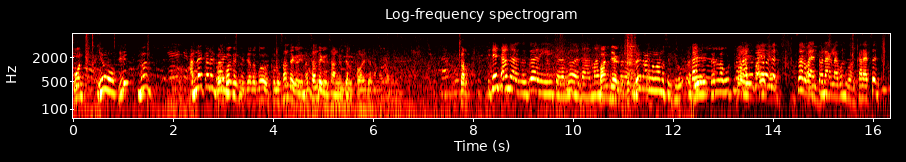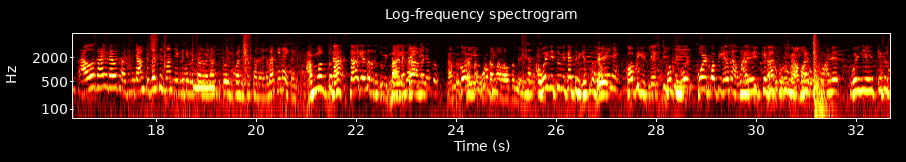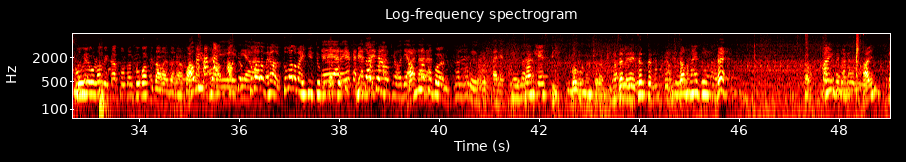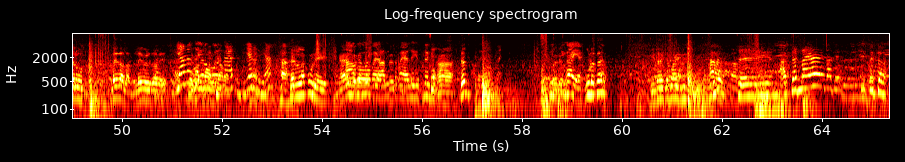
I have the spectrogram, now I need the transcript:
कोण? हो? मग. बरं ड्रायव्हर मी त्याला बघ तुला संध्याकाळी ना संध्याकाळी सांगेन त्याला ठेवायचं का नाही गाडी. चला. घर विचारा घर माणसं. पाणी द्या एकदा. लय चांगला माणूस आहे तो. ए, त्याला उठ ना चल बाया तो लागला बनबन करा चल अहो गाडी ड्रायव्हर ठेवायचं म्हणजे आमच्या घरचेच माणसं इकडे तिकडे चढवायला आमची पोरगी कॉलेज चढवायला बाकी नाही काही हा, मग तर चहा घेणार का तुम्ही चहा नाही, घेणार? नाही, नाही. नको. शांत चल ना उठणार आहोत मी वहिनी तुम्ही काहीतरी घेतलं नाही, नाही. कॉफी घेतली असती कोल्ड कॉफी घ्या ना अरे उन्हाची इतके हा? तुम्ही. अरे वहिनी इतके दिवस तू एवढा बेकार तो तर तू कॉफी चालायचा का अहो, पा- मी- अहो, तो- तुम्हाला माहि- तुम्हाला माहिती आहे तो ए, बिकर अरे, कोटी. मी एखाद्याला चालतो नाव ना ठेव देवा थांब ना दारात. तू पण मला बघू एक गोष्ट पाण्यात. चांगली असती बघू नंतर आम्ही. चल ए, चल चल आई चल उठ. लय झाला आता लय वेळ झाले या मग घरी मग बोलू काय असेल ते. या घरी हा. चल ना पुढे काय बघत बसते असं? हा चल. नुसती गाय आहे. पुढं चल. हिंडायच्या बाहेर अडचण नाही आहे, दादे. इथे चला.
